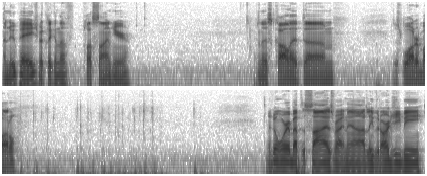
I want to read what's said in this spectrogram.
a new page by clicking the plus sign here. And let's call it um, just water bottle. And don't worry about the size right now. I'd leave it RGB.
